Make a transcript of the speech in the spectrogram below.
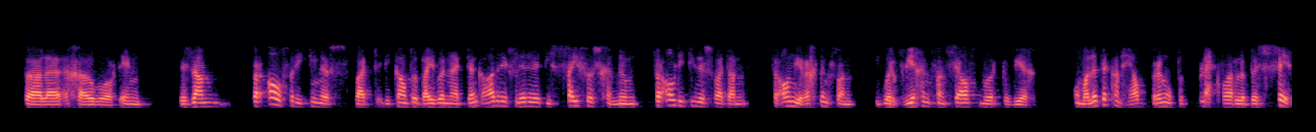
vir hulle gehou word. En dis dan veral vir die tieners wat die kampe bywoon. En ek dink Adri het verlede week die syfers genoem vir al die tieners wat dan veral in die rigting van die oorweging van selfmoord beweeg om hulle te kan help bring op 'n plek waar hulle besef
